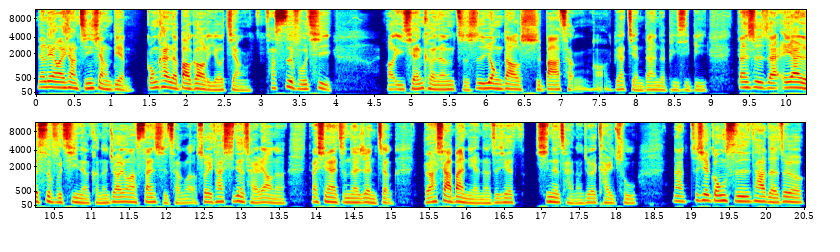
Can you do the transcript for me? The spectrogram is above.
那另外像金像电公开的报告里有讲，它伺服器。啊，以前可能只是用到十八层啊，比较简单的 PCB，但是在 AI 的伺服器呢，可能就要用到三十层了。所以它新的材料呢，它现在正在认证，等到下半年呢，这些新的产能就会开出。那这些公司它的这个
